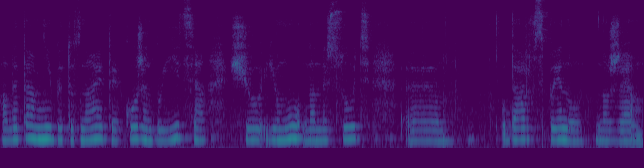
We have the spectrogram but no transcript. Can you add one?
Але там, нібито, знаєте, кожен боїться, що йому нанесуть е, удар в спину ножем.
